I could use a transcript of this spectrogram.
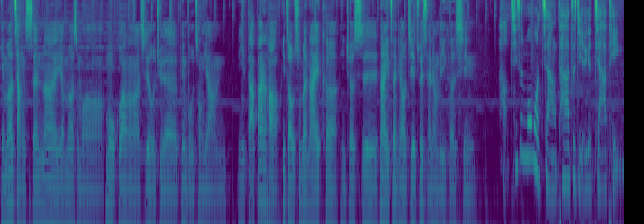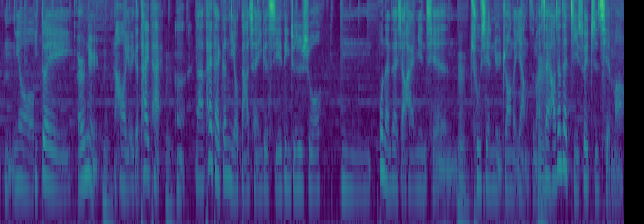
有没有掌声啊？有没有什么目光啊？其实我觉得并不重要。你打扮好，你走出门那一刻，你就是那一整条街最闪亮的一颗星。好，其实默默讲他自己有一个家庭，嗯，你有一对儿女，嗯然后有一个太太，嗯那太太跟你有达成一个协定，就是说，嗯，不能在小孩面前嗯出现女装的样子嘛，嗯在好像在几岁之前吗？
